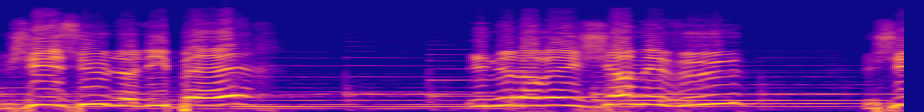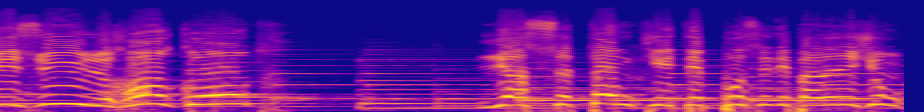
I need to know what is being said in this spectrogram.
Jésus le libère. Il ne l'avait jamais vu. Jésus le rencontre. Il y a cet homme qui était possédé par la légion,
